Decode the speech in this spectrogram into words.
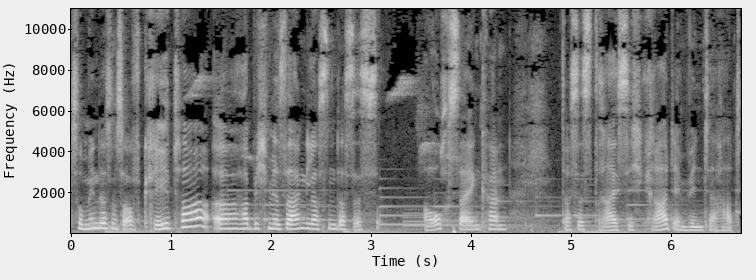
zumindest auf Kreta, äh, habe ich mir sagen lassen, dass es auch sein kann, dass es 30 Grad im Winter hat.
